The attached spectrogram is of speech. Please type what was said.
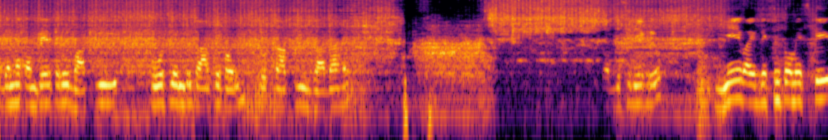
अगर मैं कंपेयर करूँ बाकी फोर सिलेंडर कार के अकॉर्डिंग तो काफ़ी ज़्यादा है। तो अब जैसे देख रहे हो, ये वाइब्रेशन तो हमें इसके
